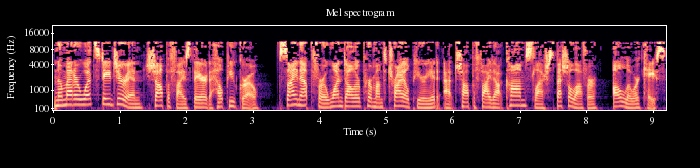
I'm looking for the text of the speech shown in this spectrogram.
No matter what stage you're in, Shopify's there to help you grow. Sign up for a $1 per month trial period at shopify.com slash special offer, all lowercase.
